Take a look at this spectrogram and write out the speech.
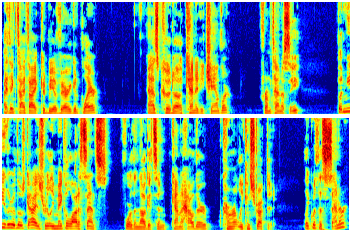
I think Ty Ty could be a very good player, as could uh, Kennedy Chandler from Tennessee. But neither of those guys really make a lot of sense for the Nuggets and kind of how they're currently constructed. Like with a center,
